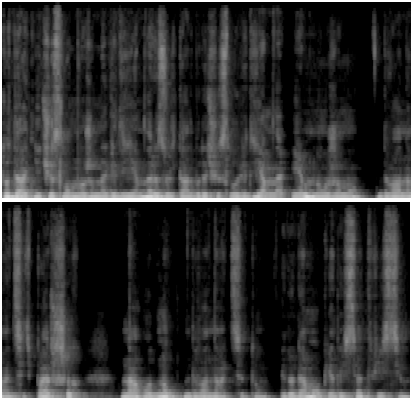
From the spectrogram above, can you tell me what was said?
Додатнє число множимо на від'ємне, результат буде число від'ємне і множимо 12 перших на 1 дванадцяту і додамо 58.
